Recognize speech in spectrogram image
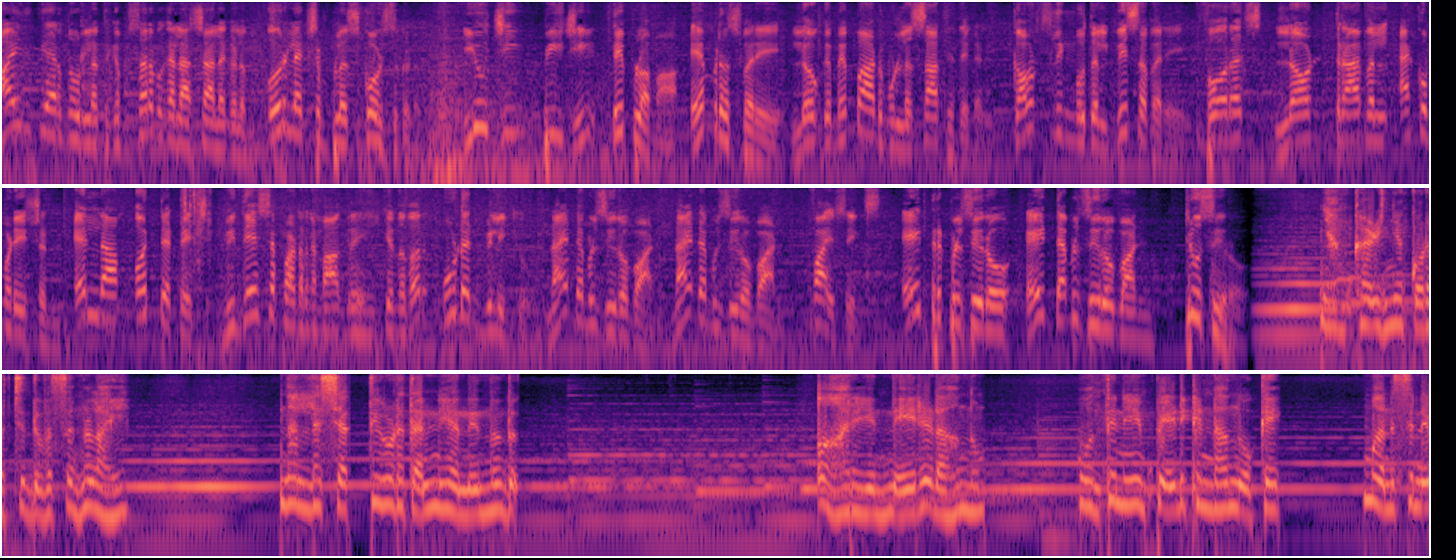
ആയിരത്തി അറുന്നൂറിലധികം സർവകലാശാലകളും ഒരു ലക്ഷം പ്ലസ് കോഴ്സുകളും U G P G diploma M S വരെ ലോകമെമ്പാടുമുള്ള സാധ്യതകൾ. കൗൺസിലിംഗ് മുതൽ വിസ വരെ ഫോറക്സ് ലോൺ ട്രാവൽ അക്കോമഡേഷൻ എല്ലാം ഒറ്റ ടച്ച് വിദേശ പഠനം ആഗ്രഹിക്കുന്നവർ ഉടൻ വിളിക്കൂ. Nine double zero one nine double zero one five six eight triple zero eight double zero one two zero ഞാൻ കഴിഞ്ഞ കുറച്ച് ദിവസങ്ങളായി നല്ല ശക്തിയോടെ തന്നെയാ നിന്നത്. ആരെയും നേരിടാന്നും ഒന്നിനെയും പേടിക്കണ്ടെന്നും ഒക്കെ മനസ്സിനെ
